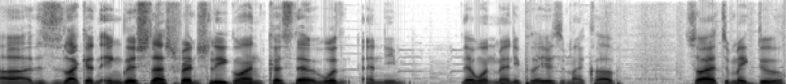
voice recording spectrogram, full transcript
Uh, this is like an English slash French League one, cause there wasn't any, there weren't many players in my club, so I had to make do.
